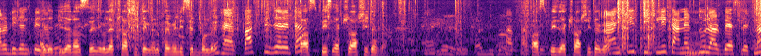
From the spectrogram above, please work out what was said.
আরও ডিজাইন পেয়ে হাজার যাবে। ডিজাইন আছে এগুলো একশো আশি টাকা ফ্যামিলি সেট বলে। হ্যাঁ পাঁচ পিসের এটা। পাঁচ পিস একশো আশি টাকা। হ্যাঁ, পাঁচ পিস একশো আশি টাকা। আংটি টিকলি কানের দুল আর ব্রেসলেট না?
